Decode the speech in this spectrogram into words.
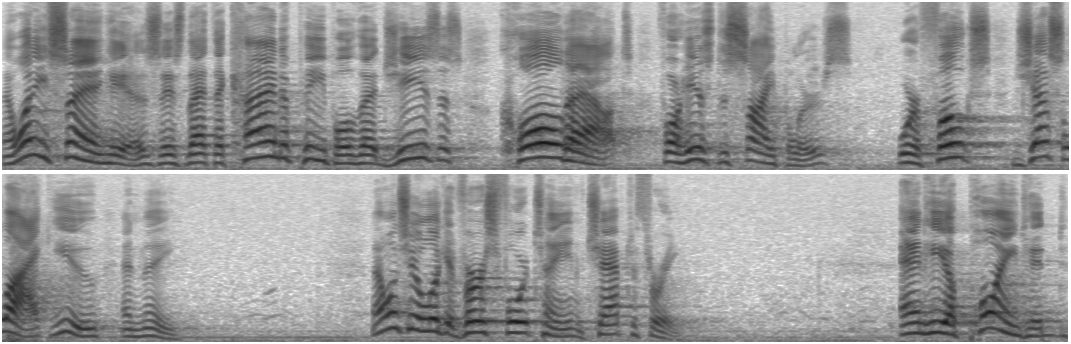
Now, what he's saying is, is that the kind of people that Jesus called out for his disciples were folks just like you and me. Now I want you to look at verse 14 of chapter 3. And he appointed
